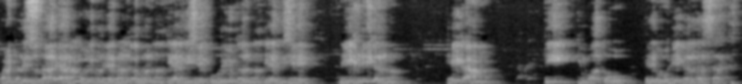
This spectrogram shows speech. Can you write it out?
पण तरी सुद्धा त्या रांगोळीमध्ये रंग भरणं ते अतिशय कोरीव करणं ते अतिशय देखणी करणं हे काम ती किंवा तो हे दोघेही करत असतात.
